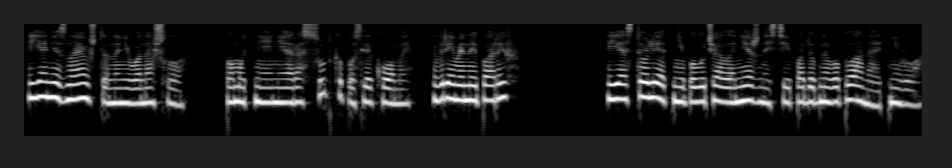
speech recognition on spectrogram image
Я не знаю, что на него нашло. Помутнение рассудка после комы? Временный порыв? Я сто лет не получала нежности и подобного плана от него.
